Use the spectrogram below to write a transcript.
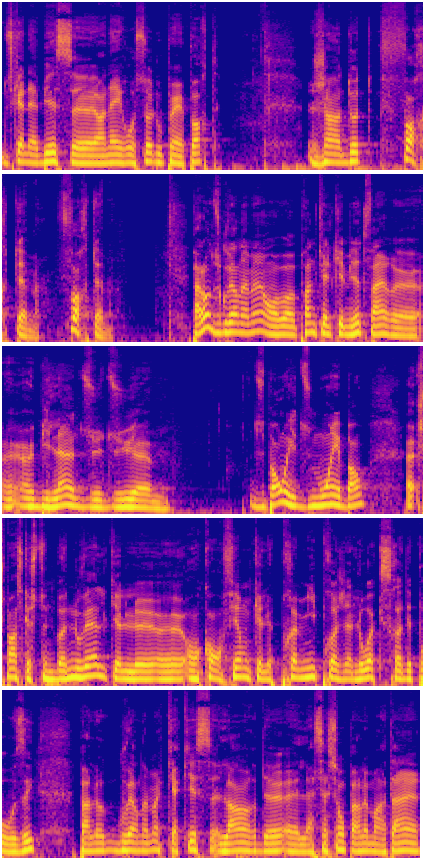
du cannabis euh, en aérosol ou peu importe? J'en doute fortement, fortement. Parlons du gouvernement. On va prendre quelques minutes faire euh, un, bilan du, du euh, du bon et du moins bon. Euh, je pense que c'est une bonne nouvelle que le, euh, on confirme que le premier projet de loi qui sera déposé par le gouvernement Kakis lors de euh, la session parlementaire,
